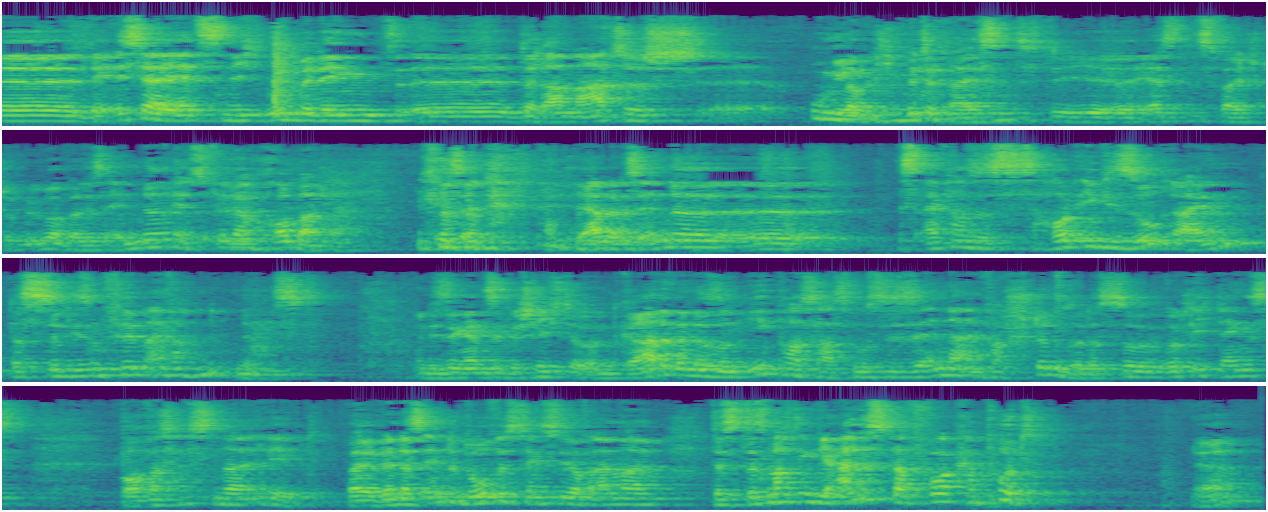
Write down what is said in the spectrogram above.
äh, der ist ja jetzt nicht unbedingt äh, dramatisch, äh, unglaublich mitreißend, die äh, ersten zwei Stunden über, weil das Ende... Es fehlt auch Roboter. Das, ja, aber das Ende äh, ist einfach, es haut irgendwie so rein, dass du diesen Film einfach mitnimmst. Und diese ganze Geschichte. Und gerade wenn du so ein Epos hast, muss dieses Ende einfach stimmen, so dass du wirklich denkst, boah, was hast du denn da erlebt? Weil wenn das Ende doof ist, denkst du dir auf einmal, das, das macht irgendwie alles davor kaputt. Ja?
